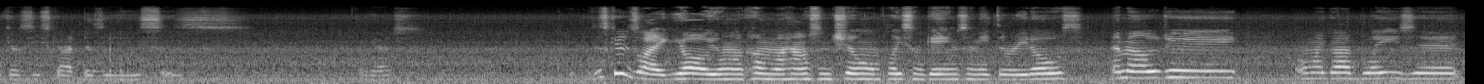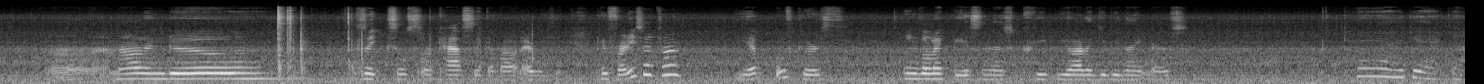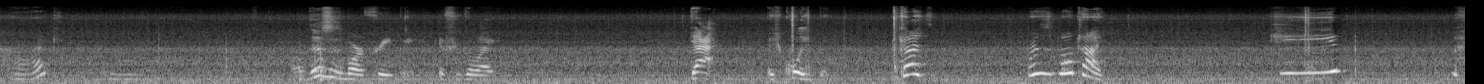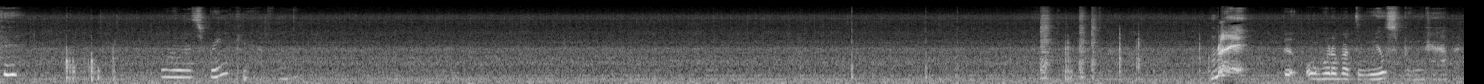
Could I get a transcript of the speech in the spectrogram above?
because he's got diseases, I guess. This kid's like, yo, you want to come to my house and chill and play some games and eat Doritos? MLG, oh my god, Blaze it, uh, Mountain Dew. He's like so sarcastic about everything. Okay, Freddy's a turn? Yep, of course. You go like this and this creepy you out and give you nightmares. Can I get a hug? Oh, this is more creepy. If you go like that, it's creepy. Because where's his bow tie? Jeep. oh, that's spring cap. Oh, uh, what about the real Springtrap?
